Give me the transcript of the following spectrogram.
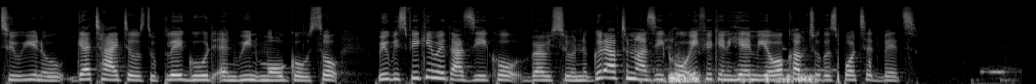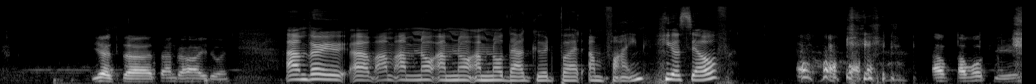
to, you know, get titles, to play good and win more goals. So we'll be speaking with Aziko very soon. Good afternoon, Aziko. If you can hear me, you're welcome to the Sport Tidbits. Yes, uh, Sandra, how are you doing? I'm very um, I'm I'm not I'm not I'm not that good, but I'm fine. Yourself? I'm, I'm okay.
